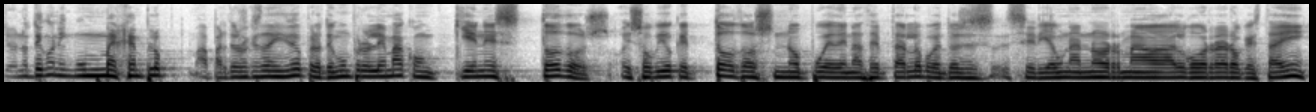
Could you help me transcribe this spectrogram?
Yo no tengo ningún ejemplo, aparte de los que están diciendo, pero tengo un problema con quiénes todos. Es obvio que todos no pueden aceptarlo, porque entonces sería una norma algo raro que está ahí.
